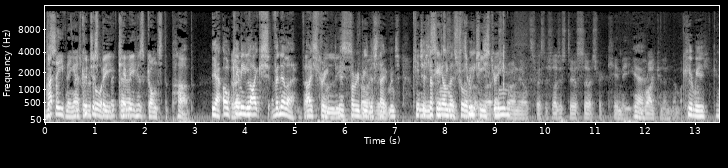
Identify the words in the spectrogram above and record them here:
this I- evening as It could we're just recording. be but, uh, Kimi has gone to the pub. Yeah. Oh, Although- Kimi likes vanilla ice cream. the Is probably be the statement. We're just looking on the with strawberry cheese Let's stream. on the old Twitter. Shall I just do a search for Kimi Yeah. Raikkonen? That might be Kimi. Oh,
